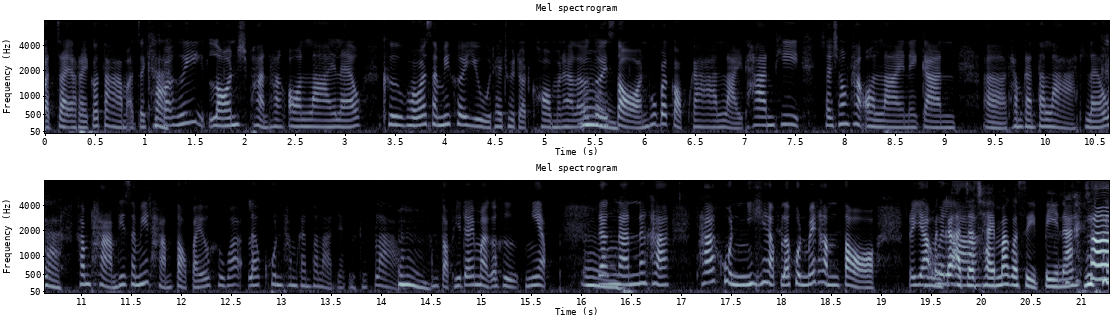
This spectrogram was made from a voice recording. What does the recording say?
ปัจจัยอะไรก็ตาม อาจจะคิดค่ะว่า เฮ้ยลอนช์ผ่านทางออนไลน์แล้ว คือเพราะว่าซัมมี่เคยอยู่ t h a i t r a d e c o m นะคะแล้วก็เคยสอนผู้ประกอบการหลายท่านที่ใช้ช่องทางออนไลน์ในการเอ่อทำการตลาดแล้วค่ะคำถามที่ซัมมี่ถามต่อไปก็คือว่าแล้วคุณทำการตลาดอย่างอื่นหรือเปล่าอืมคำตอบที่ได้มาก็คือเงียบ ดังนั้นนะคะ ถ้าคุณเงียบแล้วคุณไม่ทำต่อระยะมันเวก็ลาอาจจะใช้มากกว่า4 ปีนะ ใช่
